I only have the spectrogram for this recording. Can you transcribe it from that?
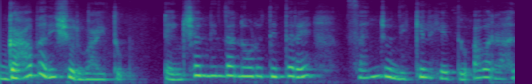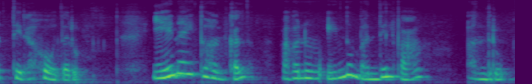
ಗಾಬರಿ ಶುರುವಾಯಿತು. ಟೆನ್ಷನ್ನಿಂದ ನೋಡುತ್ತಿದ್ದರೆ ಸಂಜು ನಿಖಿಲ್ ಎದ್ದು ಅವರ ಹತ್ತಿರ ಹೋದರು. ಏನಾಯಿತು ಅಂಕಲ್? ಅವನು ಇನ್ನೂ ಬಂದಿಲ್ವಾ? ಅಂದರು.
